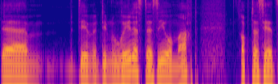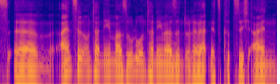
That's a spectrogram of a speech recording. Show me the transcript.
der, mit dem, mit dem du redest, der SEO macht, ob das jetzt ähm, Einzelunternehmer, Solounternehmer sind oder wir hatten jetzt kürzlich einen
